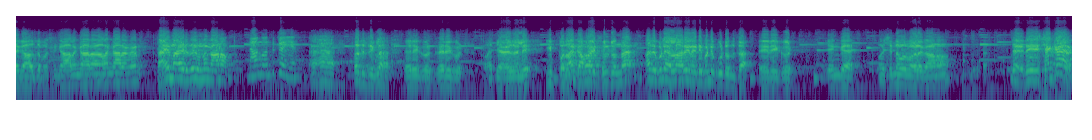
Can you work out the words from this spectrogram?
இந்த காலத்து பசங்க அலங்காரம் அலங்காரம் டைம் ஆயிடுது இன்னும் காணோம். நாங்க வந்துட்டோம் ஐயா. வந்துட்டீங்களா? வெரி குட் வெரி குட் பாத்தியா இப்பதான் கமலாயிட்டு சொல்லிட்டு வந்தேன். அதுக்குள்ள எல்லாரையும் ரெடி பண்ணி கூட்டு வந்துட்டா. வெரி குட் எங்க? சின்ன ஒரு மகளை காணோம். சங்கர்!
